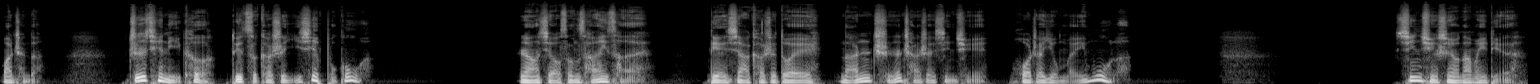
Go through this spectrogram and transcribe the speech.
完成的。之前李克对此可是一屑不顾啊。让小僧猜一猜，殿下可是对南池产生兴趣，或者有眉目了？心情是有那么一点，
